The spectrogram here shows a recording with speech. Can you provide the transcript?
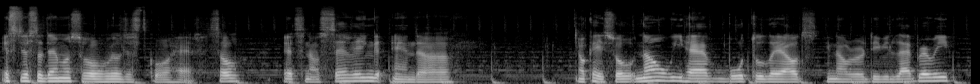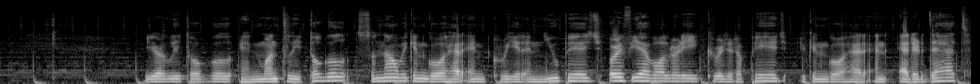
It's just a demo so we'll just go ahead. So it's now saving and uh, okay so now we have both layouts in our Divi library yearly toggle and monthly toggle. So now we can go ahead and create a new page. Or if you have already created a page you can go ahead and edit that.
